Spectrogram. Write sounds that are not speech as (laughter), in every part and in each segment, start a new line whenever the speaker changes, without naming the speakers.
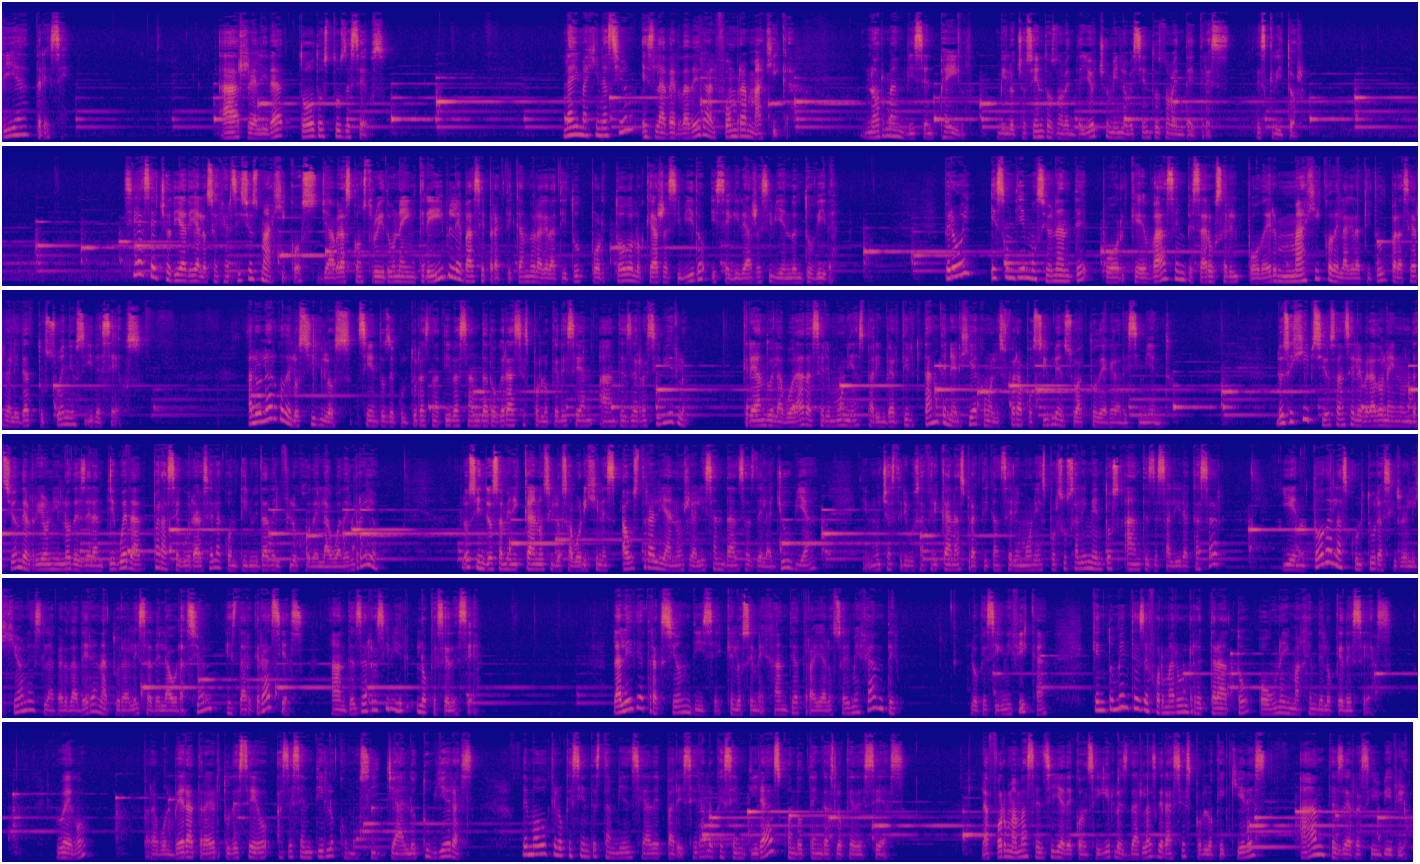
Día 13. Haz realidad todos tus deseos. La imaginación es la verdadera alfombra mágica. Norman Vincent Peale, 1898-1993, escritor. Si has hecho día a día los ejercicios mágicos, ya habrás construido una increíble base practicando la gratitud por todo lo que has recibido y seguirás recibiendo en tu vida. Pero hoy es un día emocionante porque vas a empezar a usar el poder mágico de la gratitud para hacer realidad tus sueños y deseos. A lo largo de los siglos, cientos de culturas nativas han dado gracias por lo que desean antes de recibirlo, creando elaboradas ceremonias para invertir tanta energía como les fuera posible en su acto de agradecimiento. Los egipcios han celebrado la inundación del río Nilo desde la antigüedad para asegurarse la continuidad del flujo del agua del río. Los indios americanos y los aborígenes australianos realizan danzas de la lluvia y muchas tribus africanas practican ceremonias por sus alimentos antes de salir a cazar. Y en todas las culturas y religiones la verdadera naturaleza de la oración es dar gracias antes de recibir lo que se desea. La ley de atracción dice que lo semejante atrae a lo semejante, lo que significa que en tu mente has de formar un retrato o una imagen de lo que deseas. Luego, para volver a traer tu deseo, has de sentirlo como si ya lo tuvieras, de modo que lo que sientes también se ha de parecer a lo que sentirás cuando tengas lo que deseas. La forma más sencilla de conseguirlo es dar las gracias por lo que quieres antes de recibirlo.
